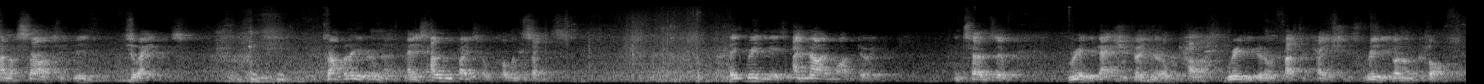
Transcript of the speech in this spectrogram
And I started with two acres. It's unbelievable, isn't it? And it's only based on common sense. It really is. And knowing what I'm doing in terms of really actually very good on colour, really good on fabrications, really good on cloth.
